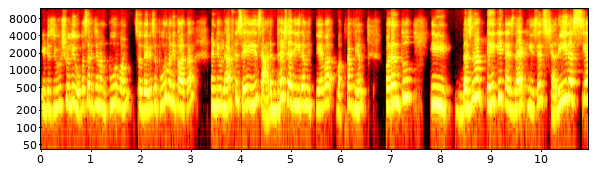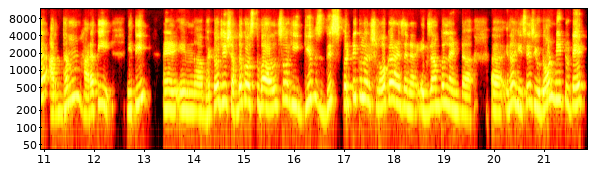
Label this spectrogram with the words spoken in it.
it is usually upasarjanam purvam. So there is a purva nipata, and you will have to say is ardha shariram ityeva vaktavyam. Parantu he does not take it as that. He says sharirasya ardham harati iti. And in uh, Bhattoji Shabdakostuba also he gives this particular shloka as an uh, example and uh, uh, you know he says you don't need to take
